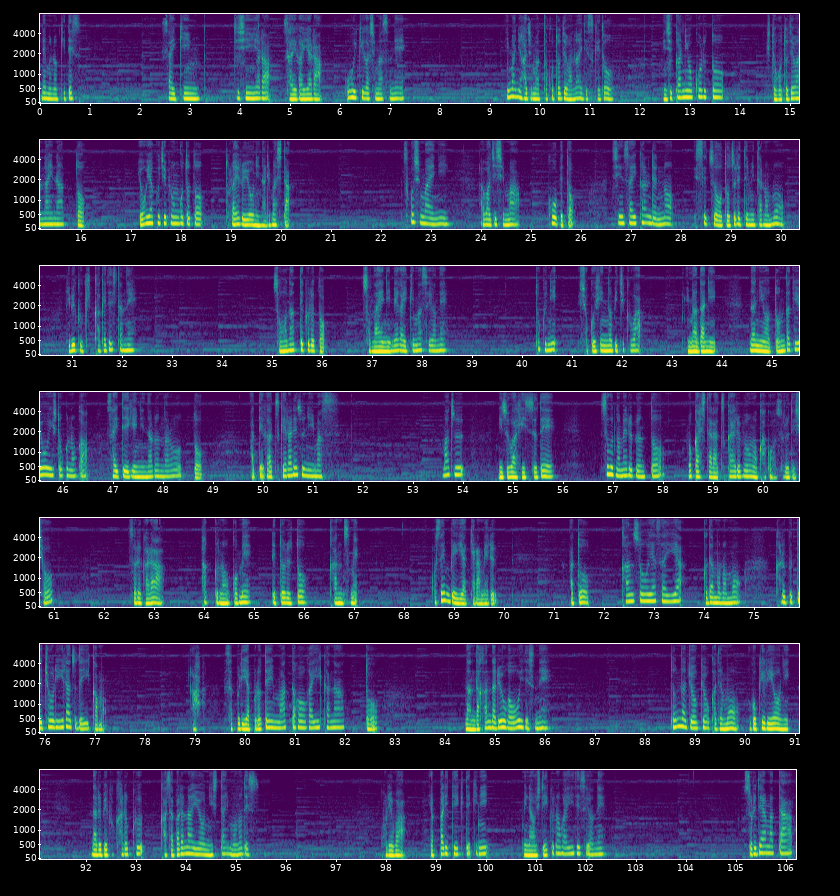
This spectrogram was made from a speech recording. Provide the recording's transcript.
眠の木です。最近地震やら災害やら多い気がしますね。今に始まったことではないですけど身近に起こると人事ではないなとようやく自分事と捉えるようになりました。少し前に淡路島神戸と震災関連の施設を訪れてみたのも響くきっかけでしたね。そうなってくると備えに目が行きますよね。特に食品の備蓄は未だに何をどんだけ用意しとくのか最低限になるんだろうと当てがつけられずにいます。まず水は必須ですぐ飲める分とろ過したら使える分を確保するでしょう。それからパックのお米レトルト缶詰おせんべいやキャラメルあと乾燥野菜や果物も軽くて調理いらずでいいかも。あサプリやプロテインもあった方がいいかなと。なんだかんだ量が多いですね。どんな状況下でも動けるようになるべく軽くかさばらないようにしたいものですこれはやっぱり定期的に見直していくのがいいですよねそれではまた。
